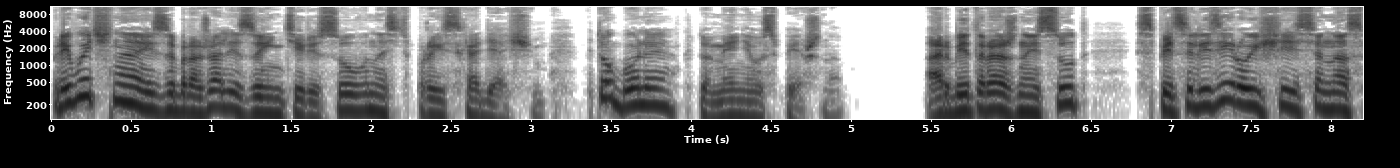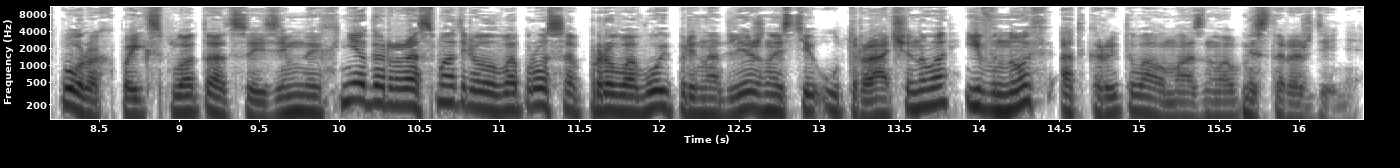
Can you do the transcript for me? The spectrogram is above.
привычно изображали заинтересованность в происходящем, кто более, кто менее успешно. Арбитражный суд, специализирующийся на спорах по эксплуатации земных недр, рассматривал вопрос о правовой принадлежности утраченного и вновь открытого алмазного месторождения.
